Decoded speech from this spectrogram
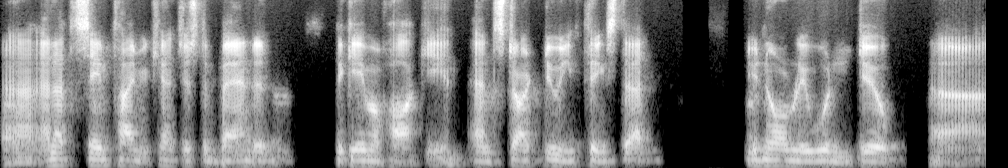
Uh, and at the same time, you can't just abandon the game of hockey and, and start doing things that you normally wouldn't do. Uh,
